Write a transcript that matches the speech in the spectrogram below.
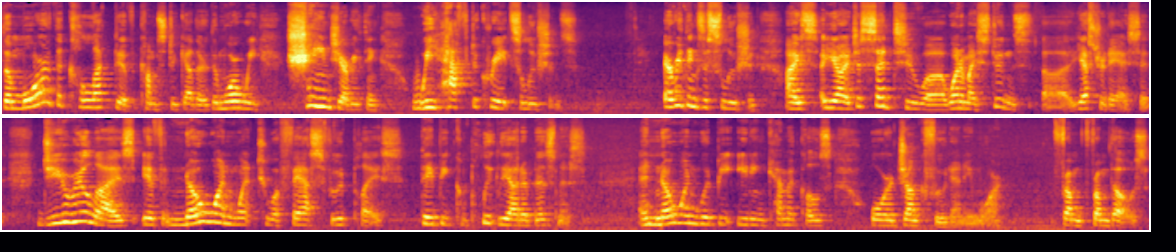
The more the collective comes together, the more we change everything. We have to create solutions everything's a solution. I, you know, I just said to uh, one of my students uh, yesterday, I said, do you realize if no one went to a fast food place they'd be completely out of business. And no one would be eating chemicals or junk food anymore from, from those.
